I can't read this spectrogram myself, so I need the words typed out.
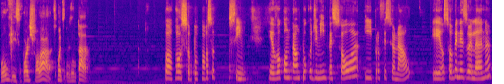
ouvir. Você pode falar? Você pode se apresentar? Posso, posso sim. Eu vou contar um pouco de mim, pessoa e profissional. Eu sou venezuelana,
